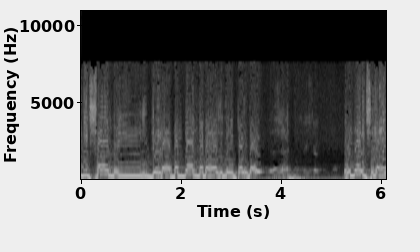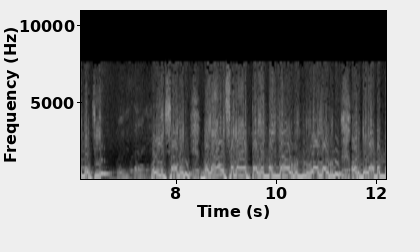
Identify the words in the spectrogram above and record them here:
نقصان نہیں جڑا بندہ نماز نہیں پڑھتا اسلام چی کوئی حصہ نہیں۔ بلا سلا پل ملا وضو لہو اور جڑا بندہ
